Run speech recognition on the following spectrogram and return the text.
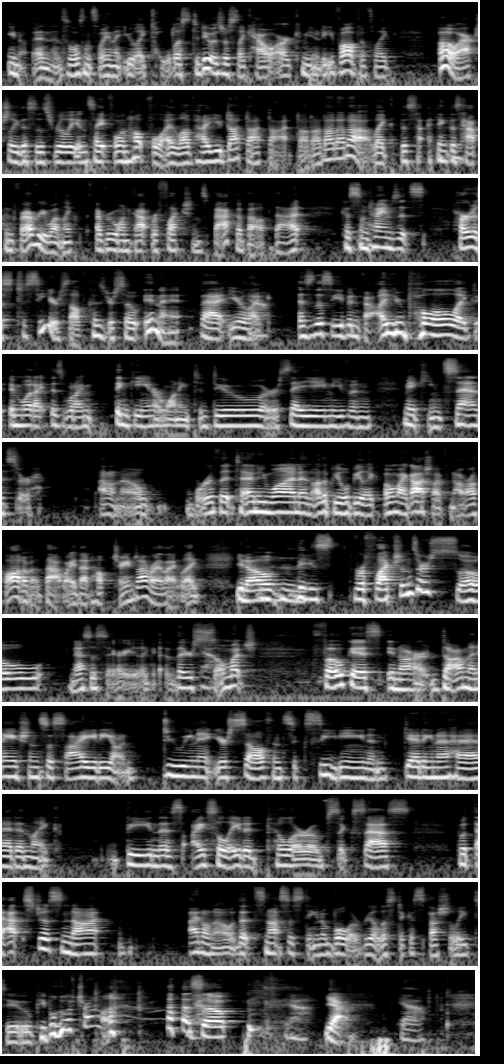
you know, and this wasn't something that you like told us to do. It was just like how our community evolved of like, oh, actually, this is really insightful and helpful. I love how you dot dot dot dot dot dot dot. dot. Like this, I think this happened for everyone. Like everyone got reflections back about that because sometimes it's hardest to see yourself because you're so in it that you're yeah. like, is this even valuable? Like, in what I is what I'm thinking or wanting to do or saying even making sense or I don't know worth it to anyone and other people be like oh my gosh i've never thought of it that way that helped change everything like you know mm-hmm. these reflections are so necessary. Like there's yeah. so much focus in our domination society on doing it yourself and succeeding and getting ahead and like being this isolated pillar of success. But that's just not i don't know that's not sustainable or realistic especially to people who have trauma. So yeah. yeah. Yeah.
